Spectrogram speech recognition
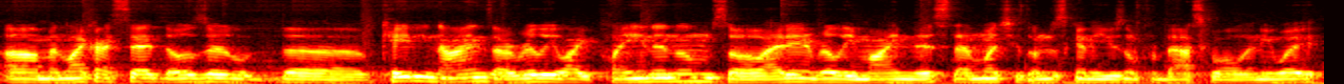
Um, and like I said, those are the KD9s. I really like playing in them, so I didn't really mind this that much because I'm just going to use them for basketball anyway.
